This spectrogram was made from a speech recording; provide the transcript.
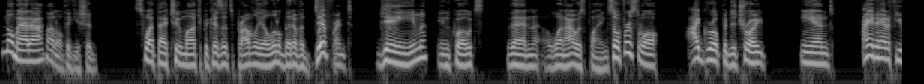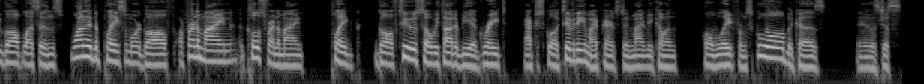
no matter. I don't think you should sweat that too much because it's probably a little bit of a different game, in quotes, than when I was playing. So, first of all, I grew up in Detroit and I had had a few golf lessons, wanted to play some more golf. A friend of mine, a close friend of mine, played golf too. So we thought it'd be a great after school activity. My parents didn't mind me coming home late from school because it was just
